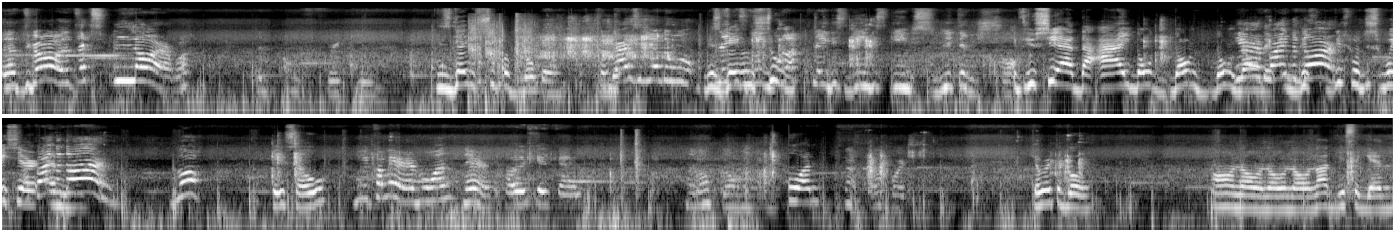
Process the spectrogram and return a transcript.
let's go. Let's explore. Oh, freak you. this game is super broken. So, guys, if you want to This play game this game, do not play this game. This game is literally soft. If you see at the eye, don't don't don't Here, down it. find the this, door. this will just waste your Find the door. Look. Okay, so Here, come here, everyone. There. How will kill Cal? No, don't go. one. Teleport. Okay, where to go? Oh no no no, not this again.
